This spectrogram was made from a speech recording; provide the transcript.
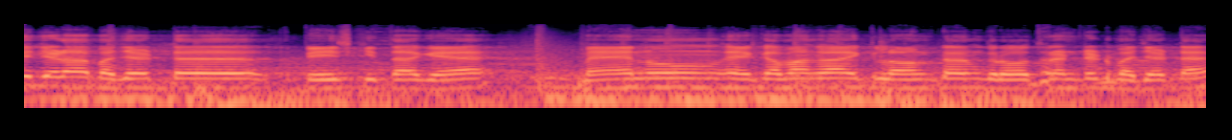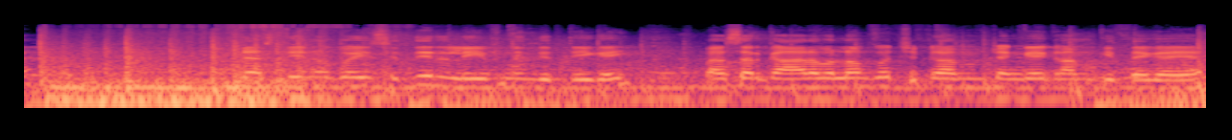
ਇਹ ਜਿਹੜਾ ਬਜਟ ਪੇਸ਼ ਕੀਤਾ ਗਿਆ ਹੈ, ਮੈਂ ਇਹਨੂੰ ਇਹ ਕਹਾਂਗਾ ਇੱਕ long term growth oriented budget ਹੈ। ਇੰਡਸਟਰੀ ਨੂੰ ਕੋਈ ਸਿੱਧੀ ਰਿਲੀਫ ਨਹੀਂ ਦਿੱਤੀ ਗਈ ਪਰ ਸਰਕਾਰ ਵੱਲੋਂ ਕੁਝ ਕੰਮ ਚੰਗੇ ਕੰਮ ਕੀਤੇ ਗਏ ਹੈ।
